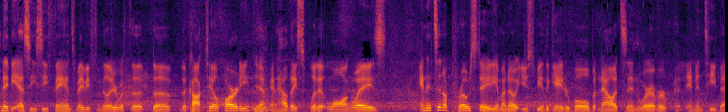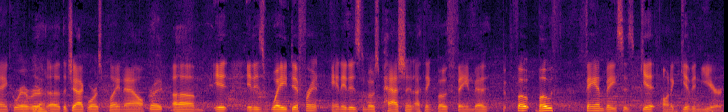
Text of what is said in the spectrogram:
Maybe SEC fans may be familiar with the, the, the cocktail party Yeah. and how they split it long ways and it's in a pro stadium. I know it used to be in the Gator Bowl, but now it's in wherever M&T Bank, wherever Yeah. uh, the Jaguars play now. Right. Um, it it is way different, and it is the most passionate I think both fan ba- fo- both fan bases get on a given year.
